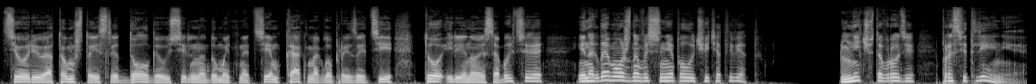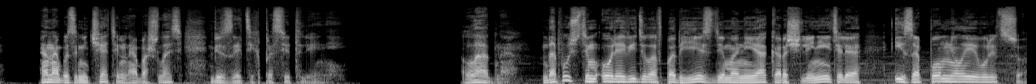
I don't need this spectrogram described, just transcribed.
теорию о том, что если долго и усиленно думать над тем, как могло произойти то или иное событие, иногда можно во сне получить ответ — Нечто вроде просветления. Она бы замечательно обошлась без этих просветлений. Ладно, допустим, Оля видела в подъезде маньяка-расчленителя и запомнила его лицо.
